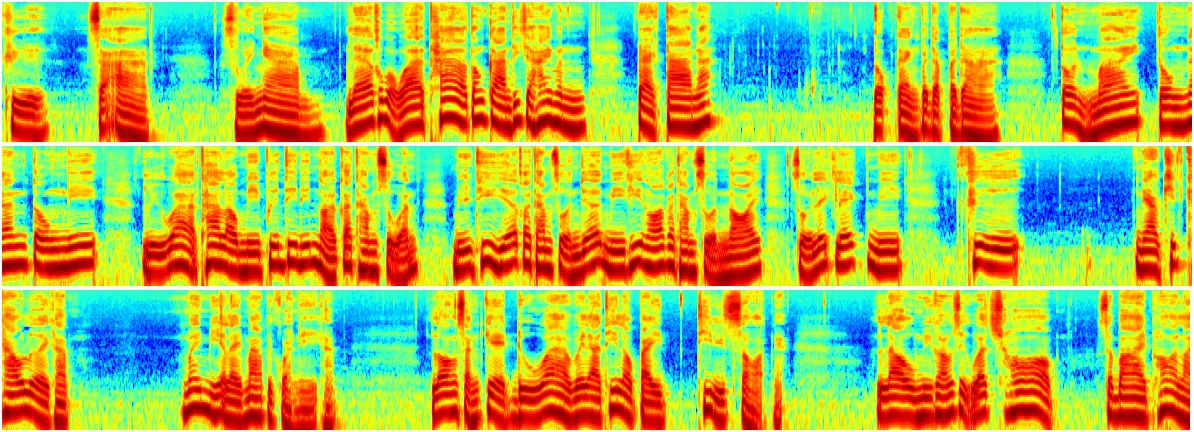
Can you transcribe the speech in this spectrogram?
คือสะอาด สวยงาม แล้วเขาบอกว่าถ้าเราต้องการที่จะให้มันแปลกตานะ ตกแต่งประดับประดา ต้นไม้ตรงนั้นตรงนี้ หรือว่าถ้าเรามีพื้นที่นิดหน่อยก็ทำสวน มีที่เยอะก็ทำสวนเยอะ มีที่น้อยก็ทำสวนน้อย สวนเล็กๆ มีคือแนวคิดเขาเลยครับ ไม่มีอะไรมากไปกว่านี้ครับ ลองสังเกตดูว่าเวลาที่เราไปที่รีสอร์ทเนี่ย เรามีความรู้สึกว่าชอบสบายเพราะอะไร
